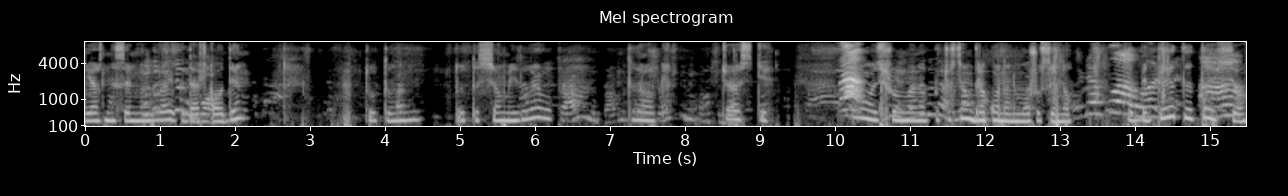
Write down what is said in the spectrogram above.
Я не сильно граю, підешка один. Тут, е, тут сьомий левел. Так, часті. Ну, ось що в мене по часам дракона не можу сильно побідити, та й все.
